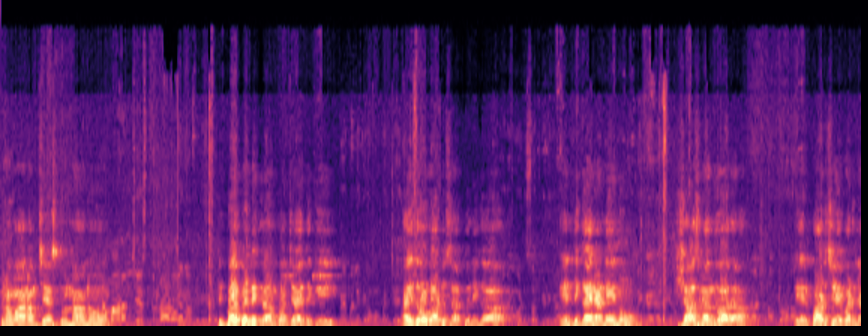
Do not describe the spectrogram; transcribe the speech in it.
ప్రమాణం చేస్తున్నాను. తిప్పాపల్లి గ్రామ పంచాయతీకి ఐదవ వార్డు సభ్యునిగా ఎన్నికైన నేను శాసనం ద్వారా ఏర్పాటు చేయబడిన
